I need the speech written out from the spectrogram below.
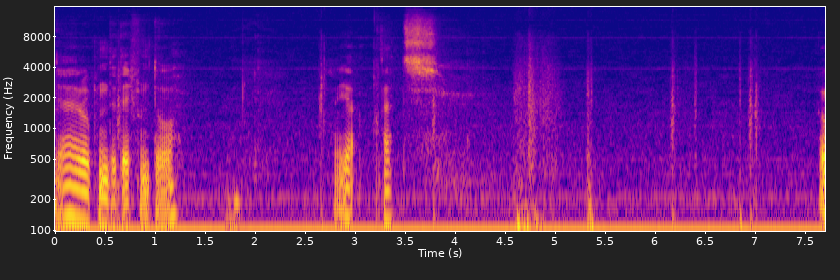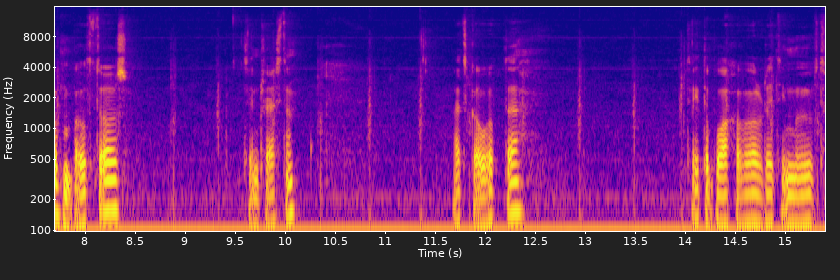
Yeah, it opened a different door. So yeah, that's... Open both doors. It's interesting. Let's go up there. Take the block I've already moved.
